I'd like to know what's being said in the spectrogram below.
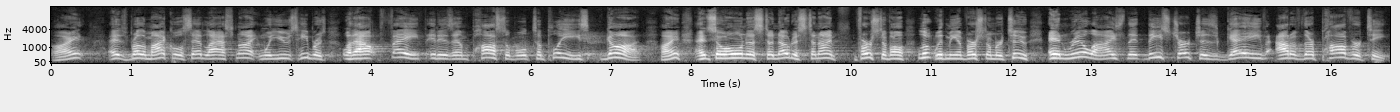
All right? As Brother Michael said last night, and we use Hebrews, without faith it is impossible to please God. All right? And so I want us to notice tonight, first of all, look with me in verse number two and realize that these churches gave out of their poverty.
